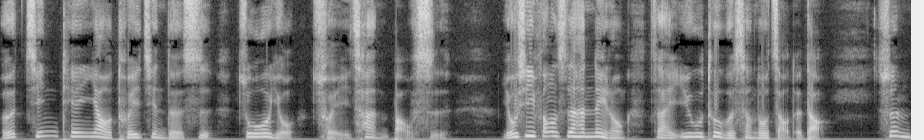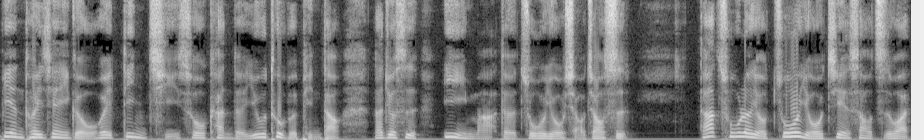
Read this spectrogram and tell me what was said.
而今天要推荐的是桌游《璀璨宝石》，游戏方式和内容在 YouTube 上都找得到。顺便推荐一个我会定期收看的 YouTube 频道，那就是一马的桌游小教室。它除了有桌游介绍之外，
